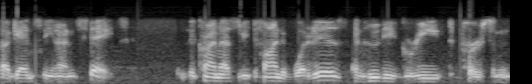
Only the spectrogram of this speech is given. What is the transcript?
against the United States the crime has to be defined of what it is and who the aggrieved person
